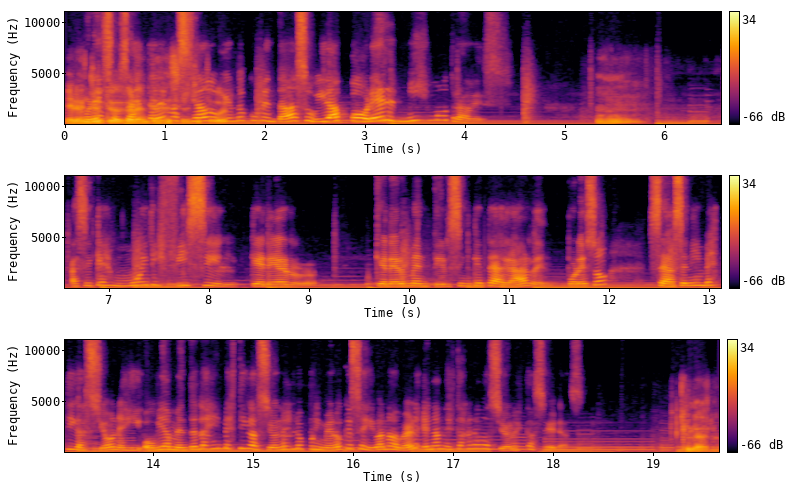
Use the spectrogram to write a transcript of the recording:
Era un Por eso, o youtuber sea, está demasiado youtuber. bien documentada su vida por él mismo otra vez. Mm. Así que es muy difícil querer, querer mentir sin que te agarren. Por eso se hacen investigaciones y obviamente las investigaciones lo primero que se iban a ver eran estas grabaciones caseras. Claro.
